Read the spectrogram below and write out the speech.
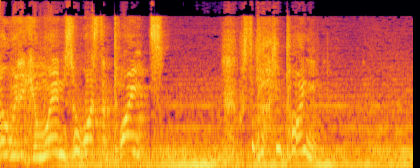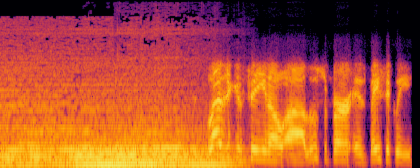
Nobody can win, so what's the point? What's the bloody point? Well, as you can see, you know, uh, Lucifer is basically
